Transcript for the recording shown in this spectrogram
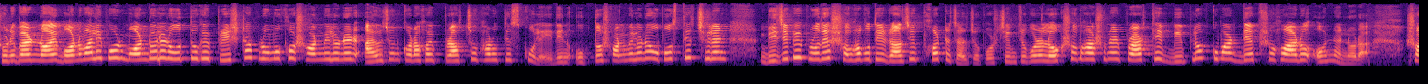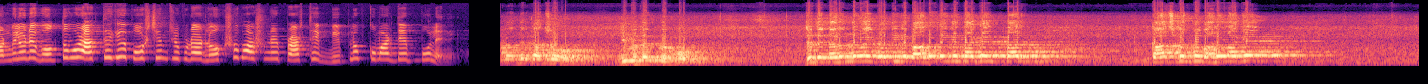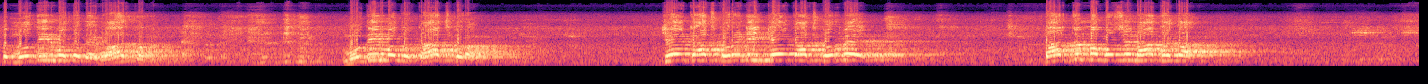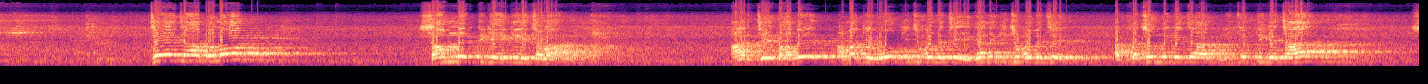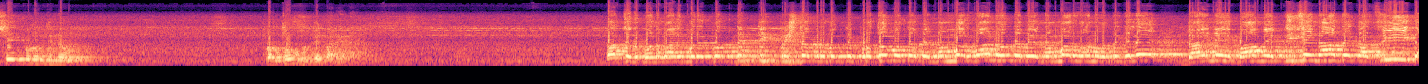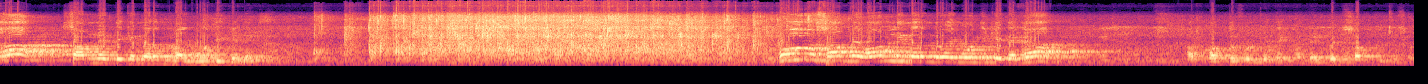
শনিবার নয়, বনমালীপুর মণ্ডলের উদ্যোগে পৃষ্ঠা প্রমুখ সম্মেলনের আয়োজন করা হয় প্রাচ্য ভারতী স্কুলে। এদিন উক্ত সম্মেলনে উপস্থিত ছিলেন বিজেপি প্রদেশ সভাপতি রাজীব ভট্টাচার্য, পশ্চিম ত্রিপুরা লোকসভা আসনের প্রার্থী বিপ্লব কুমার দেব সহ আরও অন্যান্যরা। সম্মেলনে বক্তব্য রাখতে গিয়ে পশ্চিম ত্রিপুরা লোকসভা আসনের প্রার্থী বিপ্লব কুমার দেব বলেন, আপনাদের কাছেও নিবেদন করব। যদি নরেন্দ্র ভাই মোদীকে ভালো লেগে থাকে, তার কাজকর্ম ভালো লাগে। ব্যবহার করা, মোদির মতো কাজ করা। কে কাজ করেনি, কে কাজ করবে? তার জন্য বসে না থাকা। যে যা বলো, সামনের দিকে এগিয়ে চলা। আর যেভাবে আমাকে ও কিছু বলেছে, এখানে কিছু বলেছে, আর পেছন দিকে চা নিচের দিকে চা সে কোনোদিনও প্রথম হতে পারে না তার জন্য বনমালীপুরে প্রত্যেকটি পৃষ্ঠা প্রবক্তে প্রথম হতে হবে নাম্বার ওয়ান হতে হবে নাম্বার ওয়ান হতে গেলে ডাইনে বামে পিছে না দেখা সিধা সামনের দিকে নরেন্দ্র ভাই মোদীকে দেখা পুরো সামনে অনলি নরেন্দ্র ভাই মোদীকে দেখা আর পদ্ম ফুলকে দেখা দেখবেন সবকিছু সব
